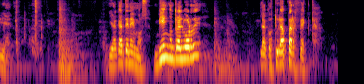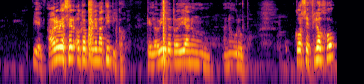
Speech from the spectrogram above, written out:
Bien. Y acá tenemos bien contra el borde la costura perfecta. Bien, ahora voy a hacer otro problema típico, que lo vi el otro día en un, grupo. Cose flojo,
